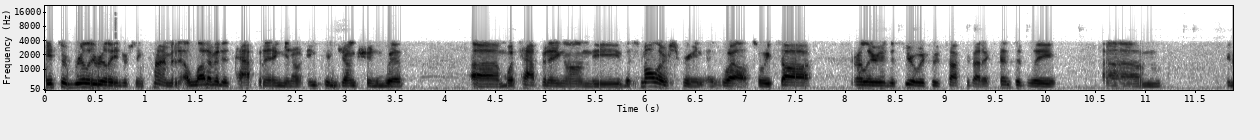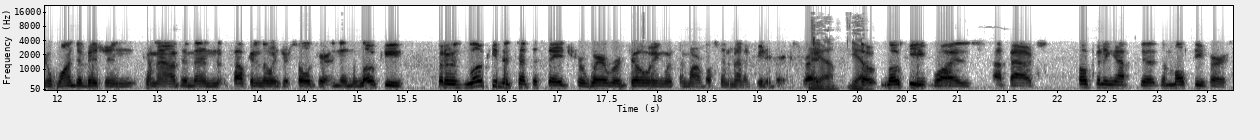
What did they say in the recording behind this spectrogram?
it's a really, really interesting time, and a lot of it is happening, you know, in conjunction with um, what's happening on the the smaller screen as well. So we saw earlier this year, which we've talked about extensively, um, you know, WandaVision come out, and then Falcon and the Winter Soldier, and then Loki. But it was Loki that set the stage for where we're going with the Marvel Cinematic Universe, right? Yeah, yeah. So Loki was about opening up the, the multiverse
